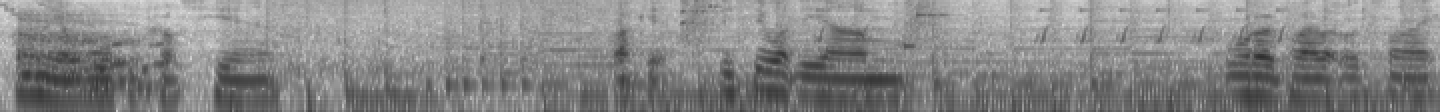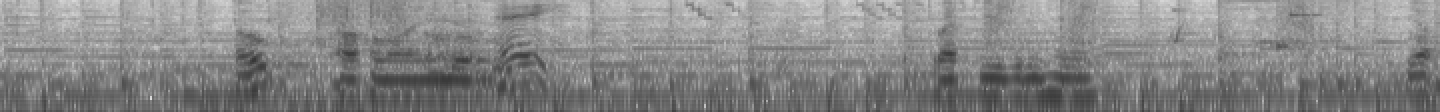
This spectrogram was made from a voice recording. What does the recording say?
It's only a walk across here. Fuck it. Let's see what the um autopilot looks like. Oh, oh hold on, I Hey! do I have to use it in here? Yep.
